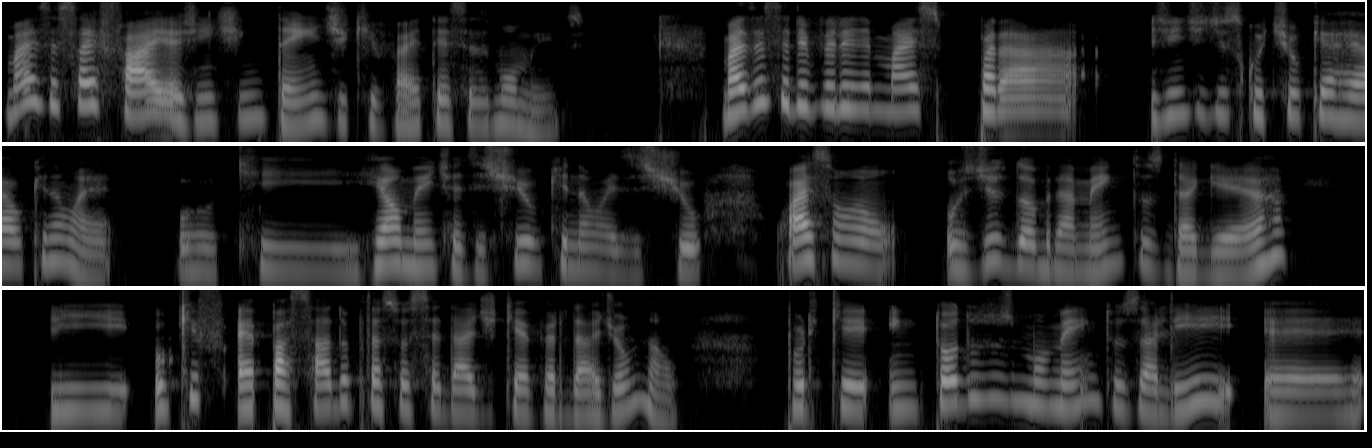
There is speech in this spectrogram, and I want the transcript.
Mas é sci-fi, a gente entende que vai ter esses momentos. Mas esse livro é mais para a gente discutir o que é real e o que não é. O que realmente existiu, o que não existiu, quais são os desdobramentos da guerra e o que é passado para a sociedade que é verdade ou não. Porque em todos os momentos ali, é,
